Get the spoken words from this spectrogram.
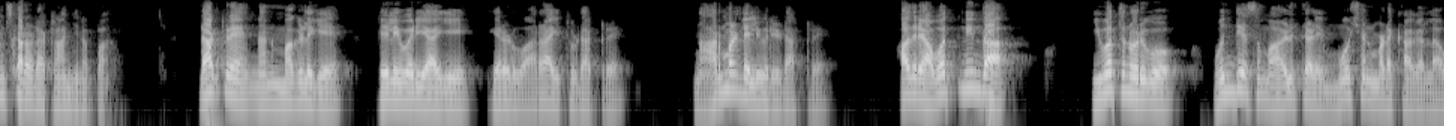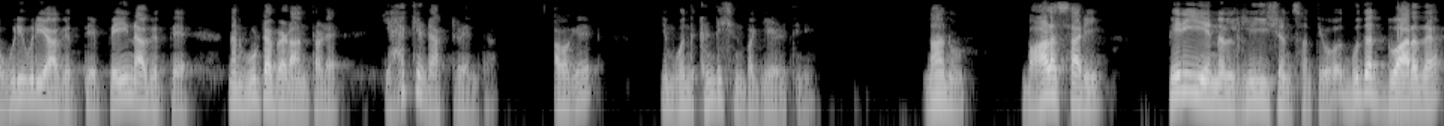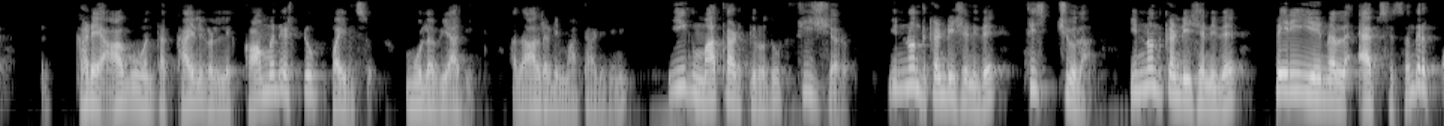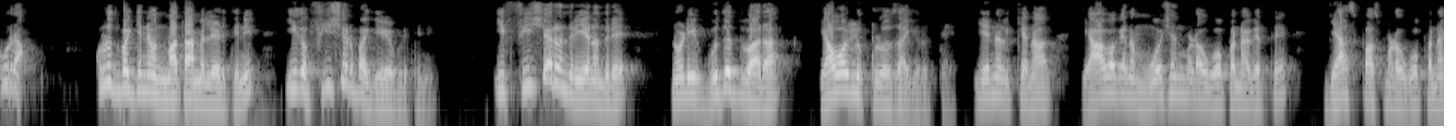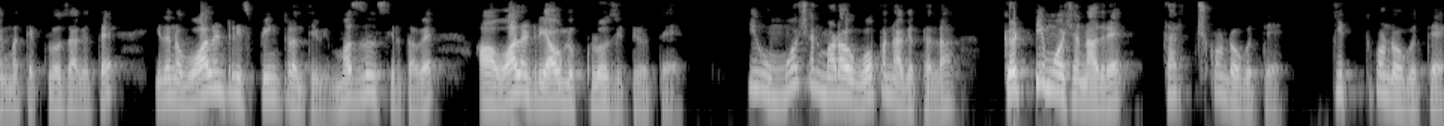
ನಮಸ್ಕಾರ ಡಾಕ್ಟರ್ ಆಂಜಿನಪ್ಪ. ಡಾಕ್ಟ್ರೆ, ನನ್ನ ಮಗಳಿಗೆ ಡೆಲಿವರಿ ಆಗಿ ಎರಡು ವಾರ ಆಯಿತು ಡಾಕ್ಟ್ರೆ. ನಾರ್ಮಲ್ ಡೆಲಿವರಿ ಡಾಕ್ಟ್ರೆ. ಆದರೆ ಅವತ್ತಿನಿಂದ ಇವತ್ತಿನವರೆಗೂ ಒಂದೇ ಸಮ ಅಳ್ತಾಳೆ ಮೋಷನ್ ಮಾಡೋಕ್ಕಾಗಲ್ಲ, ಉರಿ ಉರಿ ಆಗುತ್ತೆ ಪೇಯ್ನ್ ಆಗುತ್ತೆ ನನಗೆ ಊಟ ಬೇಡ ಅಂತಾಳೆ. ಯಾಕೆ ಡಾಕ್ಟ್ರೆ ಅಂತ? ಅವಾಗೆ ನಿಮ್ಗೊಂದು ಕಂಡೀಷನ್ ಬಗ್ಗೆ ಹೇಳ್ತೀನಿ. ನಾನು ಭಾಳ ಸಾರಿ ಪೆರಿಯೇನಲ್ ರಿಲೀಷನ್ಸ್ ಅಂತೀವೋ, ಗುದದ್ವಾರದ ಕಡೆ ಆಗುವಂಥ ಕಾಯಿಲೆಗಳಲ್ಲಿ ಕಾಮನೆಸ್ಟು ಪೈಲ್ಸು, ಮೂಲವ್ಯಾಧಿ, ಅದು ಆಲ್ರೆಡಿ ಮಾತಾಡಿದ್ದೀನಿ. ಈಗ ಮಾತಾಡ್ತಿರೋದು ಫಿಶರ್ ಇನ್ನೊಂದು ಕಂಡೀಷನ್ ಇದೆ ಫಿಸ್ಚುಲಾ ಇನ್ನೊಂದು ಕಂಡೀಷನ್ ಇದೆ ಪೆರಿಯೇನಲ್ ಆ್ಯಪ್ಸಸ್ ಅಂದರೆ ಕುರ. ಕುರದ ಬಗ್ಗೆನೇ ಒಂದು ಮಾತು ಆಮೇಲೆ ಹೇಳ್ತೀನಿ. ಈಗ ಫಿಶರ್ ಬಗ್ಗೆ ಹೇಳ್ಬಿಡ್ತೀನಿ. ಈ ಫಿಶರ್ ಅಂದರೆ ಏನಂದರೆ, ನೋಡಿ ಗುದದ್ವಾರ ಯಾವಾಗಲೂ ಕ್ಲೋಸ್ ಆಗಿರುತ್ತೆ. ಏನಲ್ಲಿ ಕೆನಾಲ್ ಯಾವಾಗ ನಮ್ಮ ಮೋಷನ್ ಮಾಡೋ ಓಪನ್ ಆಗುತ್ತೆ ಗ್ಯಾಸ್ ಪಾಸ್ ಮಾಡೋ ಓಪನ್ ಆಗಿ ಮತ್ತೆ ಕ್ಲೋಸ್ ಆಗುತ್ತೆ. ಇದನ್ನು ವಾಲಂಟ್ರಿ ಸ್ಪಿಂಕ್ಟರ್ ಅಂತೀವಿ. ಮಸಲ್ಸ್ ಇರ್ತವೆ. ಆ ವಾಲಂಟ್ರಿ ಯಾವಾಗಲೂ ಕ್ಲೋಸ್ ಇಟ್ಟಿರುತ್ತೆ. ನೀವು ಮೋಷನ್ ಮಾಡೋವಾಗ ಓಪನ್ ಆಗುತ್ತಲ್ಲ? ಗಟ್ಟಿ ಮೋಷನ್ ಆದರೆ ತರ್ಚ್ಕೊಂಡು ಹೋಗುತ್ತೆ, ಕಿತ್ಕೊಂಡು ಹೋಗುತ್ತೆ,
